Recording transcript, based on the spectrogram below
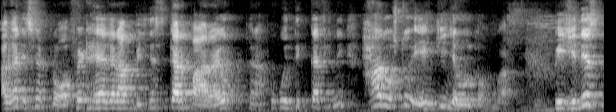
अगर इसमें प्रॉफिट है, अगर आप बिज़नेस कर पा रहे हो, फिर आपको कोई दिक्कत ही नहीं। हाँ दोस्तों एक चीज़ ज़रूर कहूँगा। बिज़नेस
